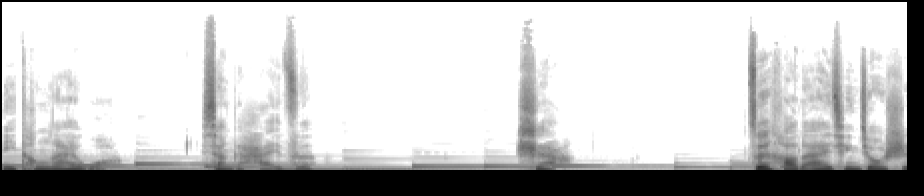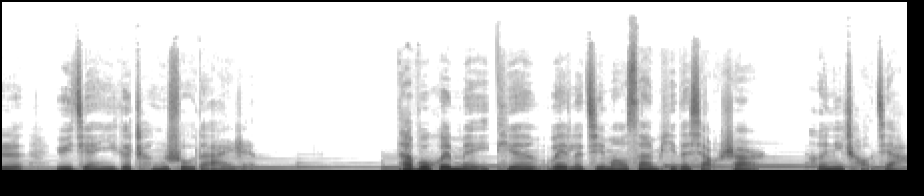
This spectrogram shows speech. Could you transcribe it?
你疼爱我像个孩子。是啊，最好的爱情就是遇见一个成熟的爱人，他不会每天为了鸡毛蒜皮的小事儿和你吵架，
